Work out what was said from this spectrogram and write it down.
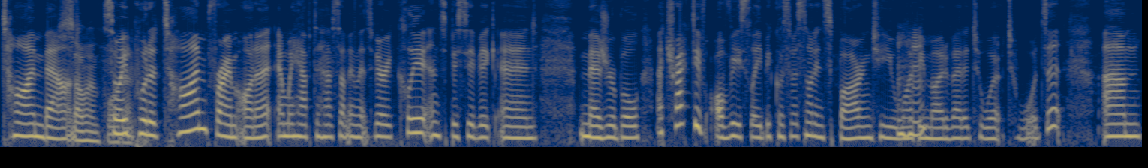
time bound. So important. So we put a time frame on it, and we have to have something that's very clear and specific and measurable. Attractive, obviously, because if it's not inspiring to you, you won't be motivated to work towards it. Um,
